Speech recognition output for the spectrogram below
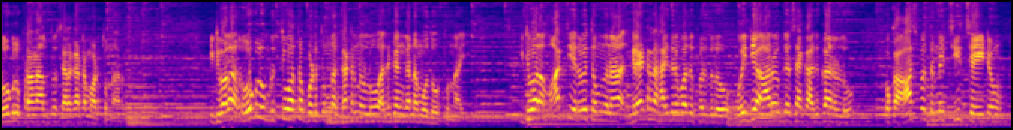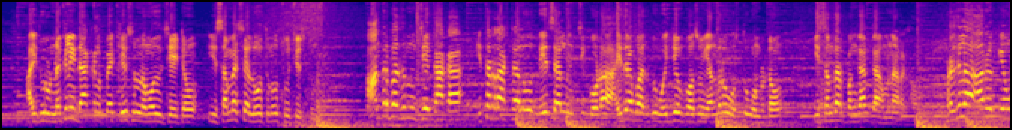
రోగులు ప్రాణాలతో సెలగాటమాడుతున్నారు ఇటీవల రోగులు మృత్యువాత పడుతున్న ఘటనలు అధికంగా నమోదవుతున్నాయి. ఇటీవల మార్చి ఇరవై తొమ్మిదిన గ్రేటర్ హైదరాబాద్ పరిధిలో వైద్య ఆరోగ్య శాఖ అధికారులు ఒక ఆసుపత్రిని చీజ్ చేయటం ఐదుగురు నకిలీ డాక్టర్లపై కేసులు నమోదు చేయటం ఈ సమస్య లోతును సూచిస్తుంది. ఆంధ్రప్రదేశ్ నుంచే కాక ఇతర రాష్ట్రాలు దేశాల నుంచి కూడా హైదరాబాద్కు వైద్యం కోసం ఎందరో వస్తూ ఉండటం ఈ సందర్భంగా గమనార్హం. ప్రజల ఆరోగ్యం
